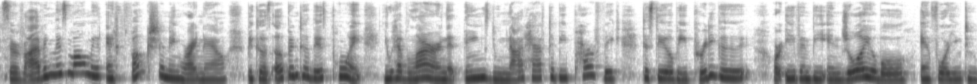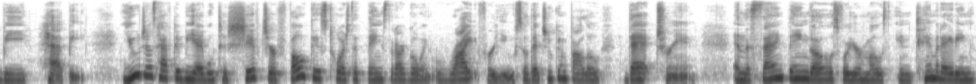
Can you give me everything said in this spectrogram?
surviving this moment and functioning right now because up until this point, you have learned that things do not have to be perfect to still be pretty good or even be enjoyable and for you to be happy. You just have to be able to shift your focus towards the things that are going right for you so that you can follow that trend. And the same thing goes for your most intimidating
